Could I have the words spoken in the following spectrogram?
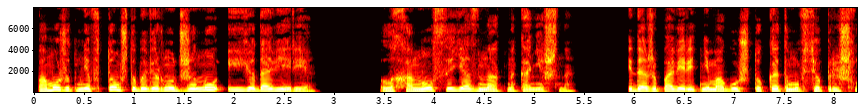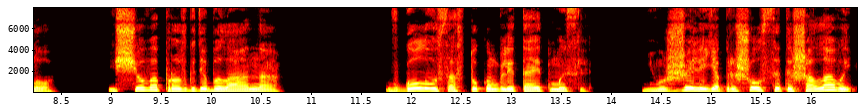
поможет мне в том, чтобы вернуть жену и ее доверие. Лоханулся я знатно, конечно. И даже поверить не могу, что к этому все пришло. Еще вопрос, где была она. В голову со стуком влетает мысль. Неужели я пришел с этой шалавой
